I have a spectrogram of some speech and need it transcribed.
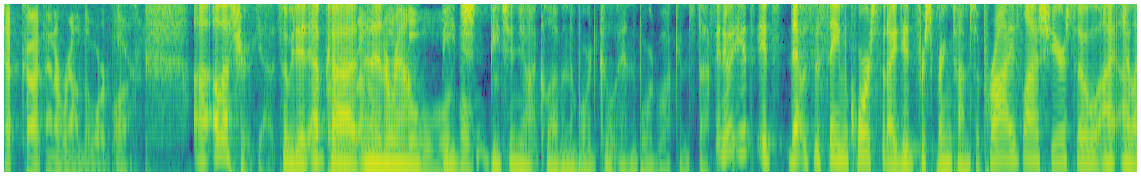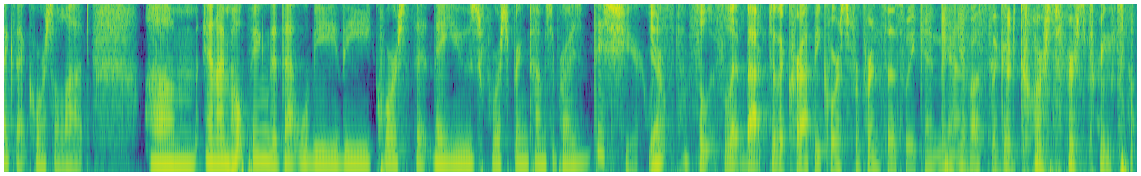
Epcot and around the boardwalk. Uh, oh, that's true. Yeah. So we did Epcot and then the around beach, boardwalk. beach and yacht club and the board and the boardwalk and stuff. And it, it's it's that was the same course that I did for Springtime Surprise last year. So I, I like that course a lot. Um, and I'm hoping that that will be the course that they use for Springtime Surprise this year. Yes. Fl- flip back to the crappy course for Princess Weekend and give us the good course for springtime.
